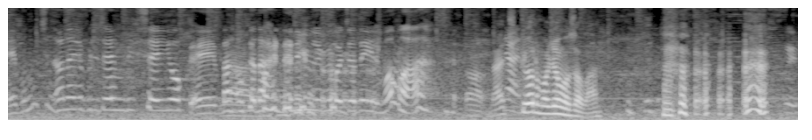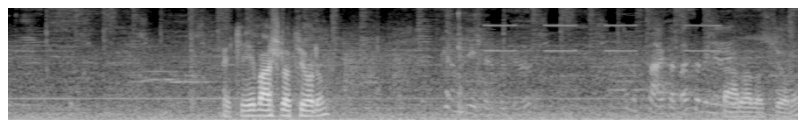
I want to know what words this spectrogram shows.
E, bunun için önerebileceğim bir şey yok. E, ben o kadar deneyimli bir hoca değilim ama. Tamam, ben Yani. çıkıyorum hocam o zaman. Buyur. Peki başlatıyorum. Kırmızıyı tırpıtıyoruz. Şimdi start'a basabiliriz. Darbe basıyorum.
